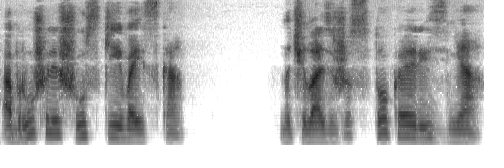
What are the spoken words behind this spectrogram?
обрушили шуские войска. Началась жестокая резня.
